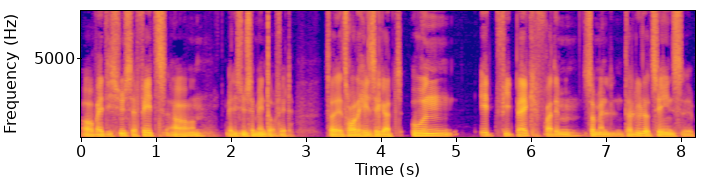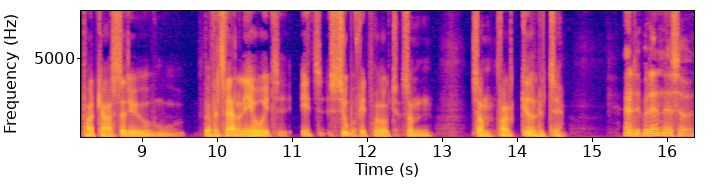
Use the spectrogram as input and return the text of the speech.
og hvad de synes er fedt, og hvad de synes er mindre fedt. Så jeg tror da helt sikkert, uden et feedback fra dem, som man, der lytter til ens podcast, så er det jo hvert fald svært at lave et, et super fedt produkt, som, som folk gider lytte til. Det, hvordan, altså,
